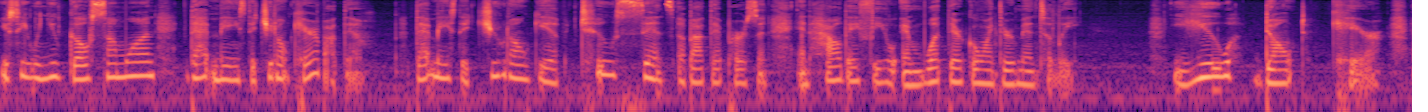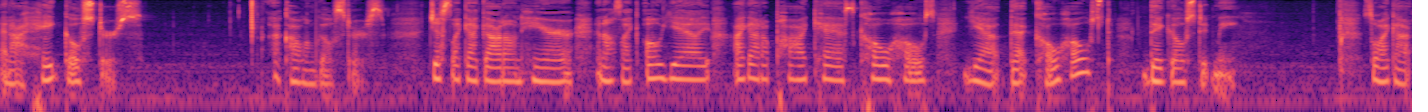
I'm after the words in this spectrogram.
You see, when you ghost someone, that means that you don't care about them that means that you don't give two cents about that person and how they feel and what they're going through mentally. You don't care. And I hate ghosters. I call them ghosters. Just like I got on here and I was like, oh, yeah, I got a podcast co host. Yeah, that co host, they ghosted me. So I got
